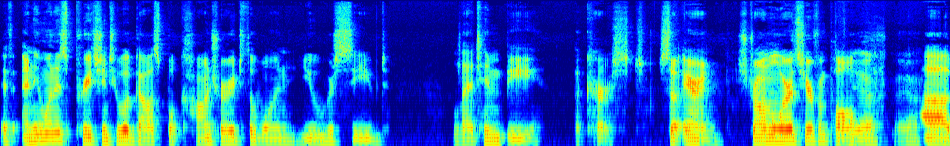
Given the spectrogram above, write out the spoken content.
if anyone is preaching to a gospel contrary to the one you received, let him be accursed. So, Aaron, strong words here from Paul. Yeah, yeah. Uh,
